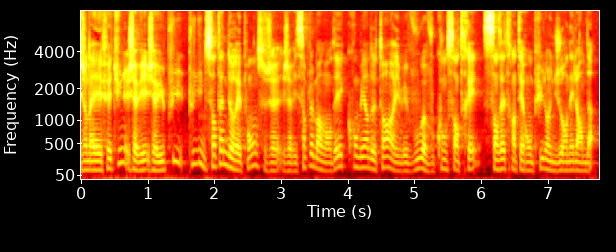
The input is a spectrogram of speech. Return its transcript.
j'en avais fait une, j'avais eu plus, d'une centaine de réponses, j'avais simplement demandé combien de temps arrivez-vous à vous concentrer sans être interrompu dans une journée lambda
